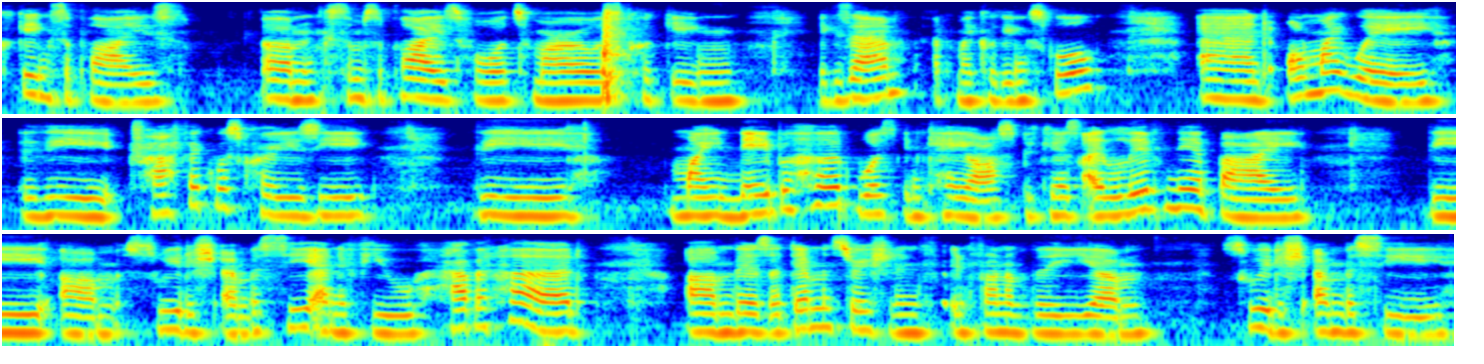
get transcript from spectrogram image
cooking supplies, um, some supplies for tomorrow's cooking exam at my cooking school. And on my way, the traffic was crazy. The my neighborhood was in chaos because I live nearby the um, Swedish embassy, and if you haven't heard, um, there's a demonstration in front of the um, Swedish embassy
